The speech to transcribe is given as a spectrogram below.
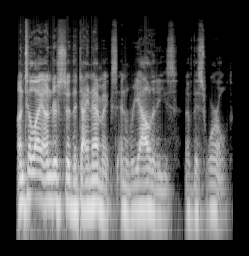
until I understood the dynamics and realities of this world.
